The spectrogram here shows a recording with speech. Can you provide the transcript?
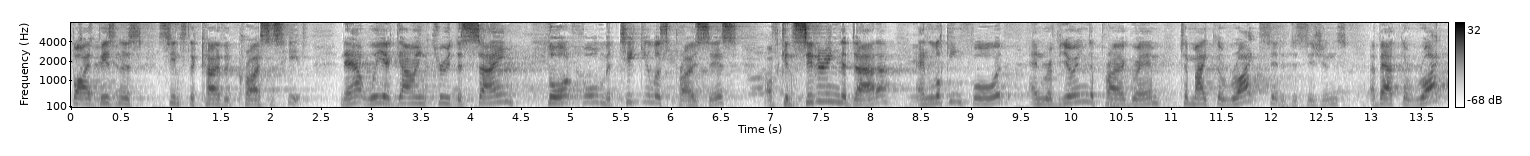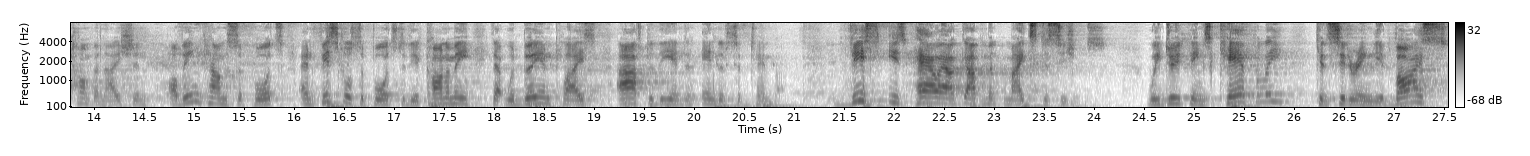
by business since the COVID crisis hit. Now we are going through the same thoughtful, meticulous process of considering the data and looking forward and reviewing the program to make the right set of decisions about the right combination of income supports and fiscal supports to the economy that would be in place after the end of, end of September. This is how our government makes decisions. We do things carefully, considering the advice,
